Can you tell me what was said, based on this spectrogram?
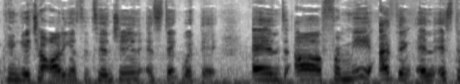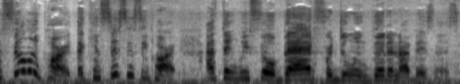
can get your audience attention and stick with it. And uh, for me, I think, and it's the feeling part, the consistency part. I think we feel bad for doing good in our business.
